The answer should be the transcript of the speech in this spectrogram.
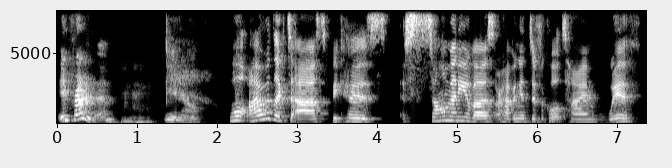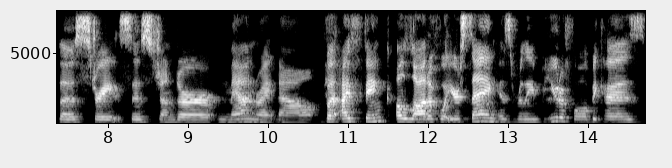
in front of them. Mhm. You know. Well, I would like to ask because so many of us are having a difficult time with the straight cisgender man right now. But I think a lot of what you're saying is really beautiful because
